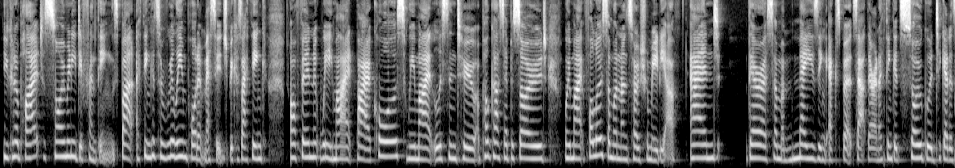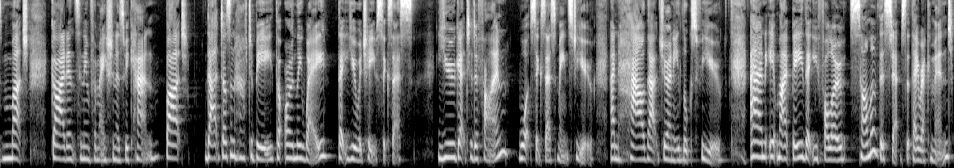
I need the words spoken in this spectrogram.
you can apply it to so many different things, but I think it's a really important message because I think often we might buy a course, we might listen to a podcast episode, we might follow someone on social media. And there are some amazing experts out there, and I think it's so good to get as much guidance and information as we can. But that doesn't have to be the only way that you achieve success. You get to define what success means to you and how that journey looks for you. And it might be that you follow some of the steps that they recommend,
